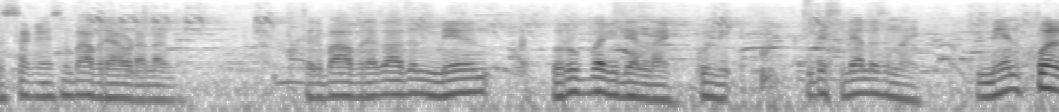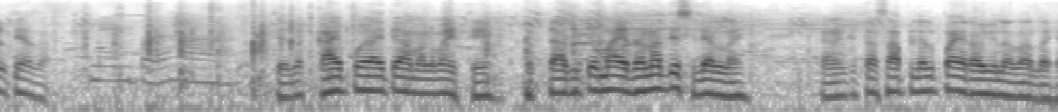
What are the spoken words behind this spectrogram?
तर सगळ्याच बाबऱ्या आवडायला लागले मग? तर बाबऱ्याचं अजून मेन रूप बघितलेलं नाही कुणी. दिसलेलंच नाही. मेन पळ त्याचा. मेन हां. त्याचा काय पळ आहे ते आम्हाला माहिती आहे. फक्त अजून ते मैदानात दिसलेलं नाही. कारण की तसा आपल्याला पायरा विना झालाय.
